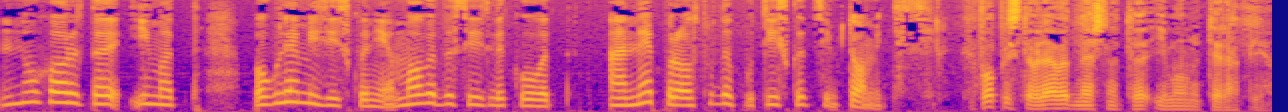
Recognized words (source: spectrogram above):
Но хората имат по-големи изисквания, могат да се излекуват, а не просто да потискат симптомите си. Какво представлява днешната имунотерапия?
